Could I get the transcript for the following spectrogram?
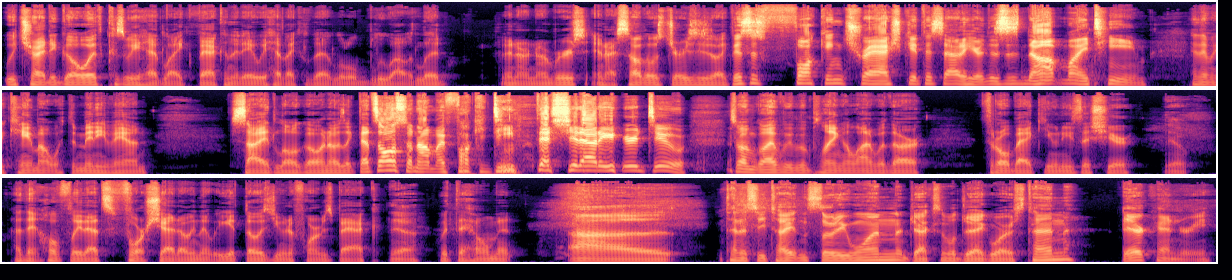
we tried to go with because we had like back in the day we had like that little blue outlet in our numbers, and I saw those jerseys like this is fucking trash. Get this out of here. This is not my team. And then we came out with the minivan side logo, and I was like, that's also not my fucking team. that shit out of here too. So I'm glad we've been playing a lot with our throwback unis this year. Yep. I think hopefully that's foreshadowing that we get those uniforms back Yeah. with the helmet. Uh, Tennessee Titans 31, Jacksonville Jaguars 10. Derrick Henry.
